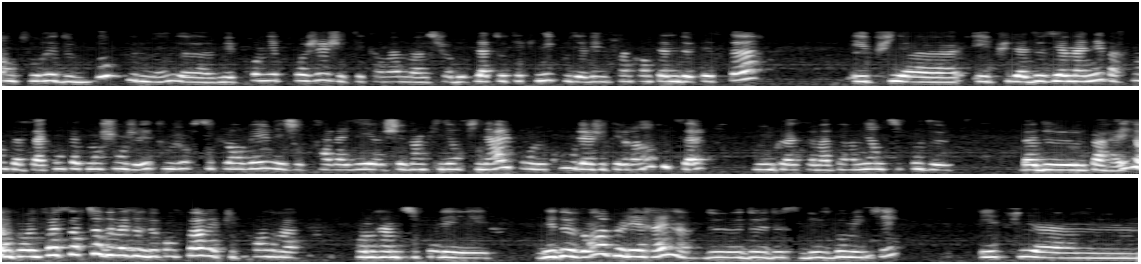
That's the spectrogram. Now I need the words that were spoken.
entouré de beaucoup de monde. mes premiers projets, j'étais quand même sur des plateaux techniques où il y avait une cinquantaine de testeurs. Et puis, euh, et puis la deuxième année, par contre, là, ça a complètement changé. Toujours cycle en V, mais j'ai travaillé euh, chez un client final pour le coup. Où là, j'étais vraiment toute seule. Donc, euh, ça m'a permis un petit peu de, bah, de, pareil, encore une fois, sortir de ma zone de confort et puis prendre, prendre un petit peu les, les devants, un peu les rênes de, de, de, ce beau métier. Et puis, euh,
